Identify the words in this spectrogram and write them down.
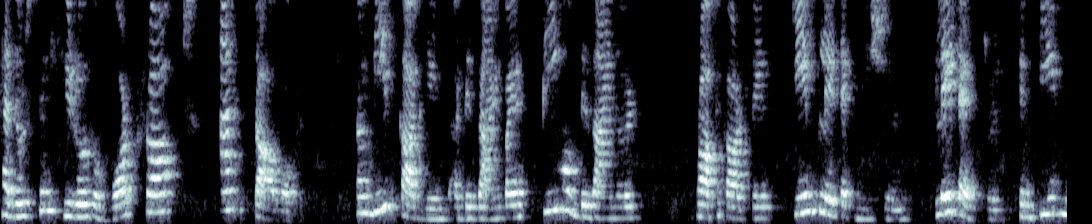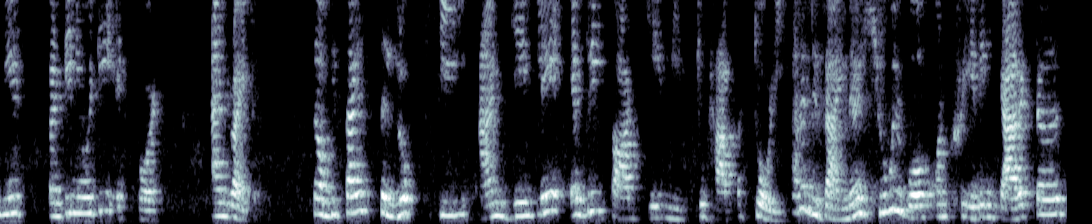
Hearthstone Heroes of Warcraft, and Star Wars. Now, these card games are designed by a team of designers, graphic artists, gameplay technicians, playtesters, continuity experts, and writers. Now, besides the look, feel, and gameplay, every card game needs to have a story. As a designer, you will work on creating characters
